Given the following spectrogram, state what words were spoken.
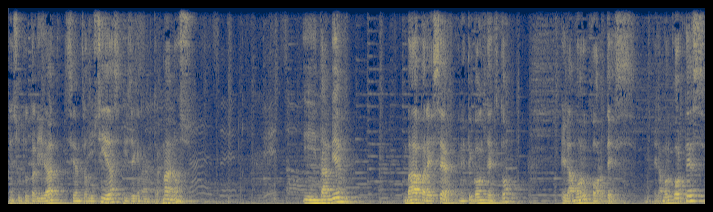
en su totalidad sean traducidas y lleguen a nuestras manos. Y también va a aparecer en este contexto el amor cortés. El amor cortés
